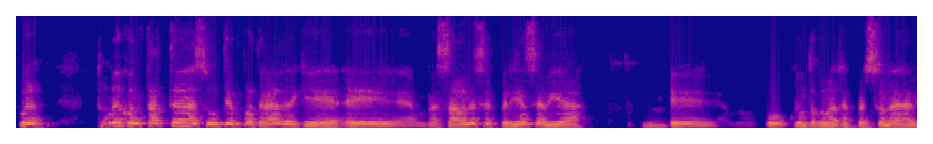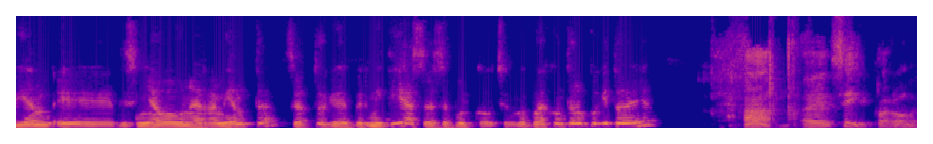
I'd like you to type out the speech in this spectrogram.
Bueno, tú me contaste hace un tiempo atrás de que, eh, basado en esa experiencia, había eh, junto con otras personas habían eh, diseñado una herramienta, ¿cierto?, que permitía hacer ese pool coaching. ¿Me puedes contar un poquito de ella? Ah, eh, sí, claro.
